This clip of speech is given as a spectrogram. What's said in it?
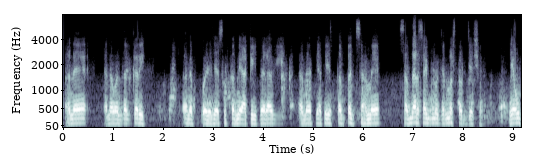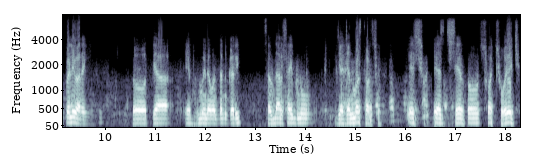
અને એને વંદન કરી અને જે સૂતરની આટી પહેરાવી અને ત્યાંથી તરત જ સામે સરદાર સાહેબનું જન્મસ્થળ જે છે, ત્યાં હું પહેલી વાર આવ્યો છું. તો ત્યાં એ ભૂમિને વંદન કરી, સરદાર સાહેબનું જ્યાં જન્મસ્થળ છે. એ એ શહેર તો સ્વચ્છ હોય જ.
